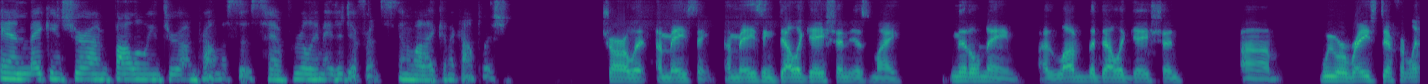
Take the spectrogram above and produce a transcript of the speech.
and making sure I'm following through on promises have really made a difference in what I can accomplish. Charlotte, amazing. Amazing. Delegation is my middle name. I love the delegation. Um, we were raised differently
